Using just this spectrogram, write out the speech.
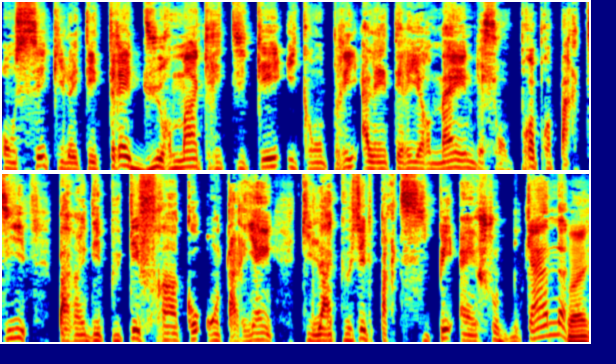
On sait qu'il a été très durement critiqué, y compris à l'intérieur même de son propre parti, par un député franco-ontarien qui l'a accusé de participer à un show de boucan. Ouais.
